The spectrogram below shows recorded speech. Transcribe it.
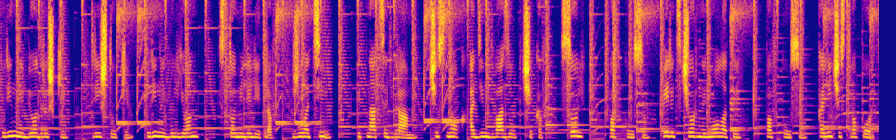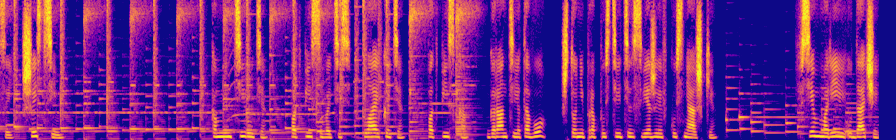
куриные бедрышки, 3 штуки, куриный бульон, 100 мл, желатин, 15 грамм, чеснок 1-2 зубчиков, соль, по вкусу, перец черный молотый, по вкусу, количество порций 6-7. Комментируйте, подписывайтесь, лайкайте, подписка, гарантия того, что не пропустите свежие вкусняшки. Всем Марии удачи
